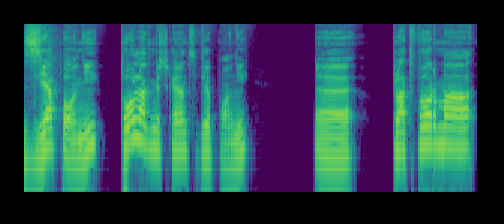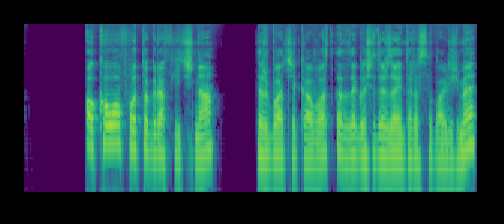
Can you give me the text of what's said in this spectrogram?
z Japonii, Polak mieszkający w Japonii. E, platforma około fotograficzna, też była ciekawostka, do tego się też zainteresowaliśmy.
